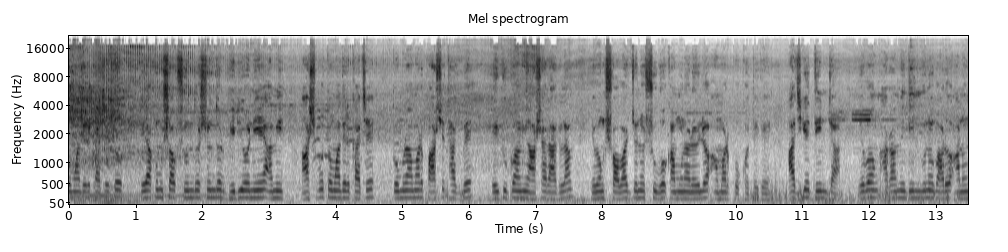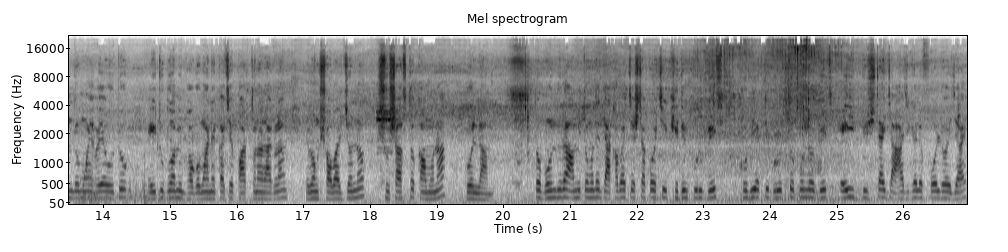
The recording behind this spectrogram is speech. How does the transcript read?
তোমাদের কাছে। তো এরকম সব সুন্দর সুন্দর ভিডিও নিয়ে আমি আসব তোমাদের কাছে। তোমরা আমার পাশে থাকবে। এইটুকু আমি আশা রাখলাম এবং সবার জন্য শুভ কামনা রইল আমার পক্ষ থেকে। আজকের দিনটা এবং আগামী দিনগুলো আরও আনন্দময় হয়ে উঠুক, এইটুকু আমি ভগবানের কাছে প্রার্থনা রাখলাম এবং সবার জন্য সুস্বাস্থ্য কামনা করলাম। তো বন্ধুরা, আমি তোমাদের দেখাবার চেষ্টা করছি খিদিরপুর ব্রিজ খুবই একটি গুরুত্বপূর্ণ ব্রিজ এই ব্রিজটায় জাহাজ গেলে ফোল্ড হয়ে যায়।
